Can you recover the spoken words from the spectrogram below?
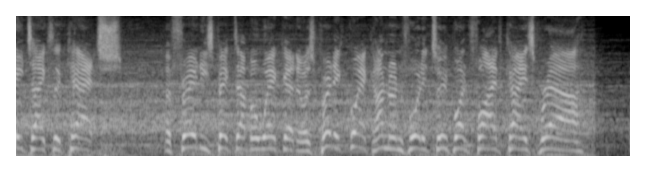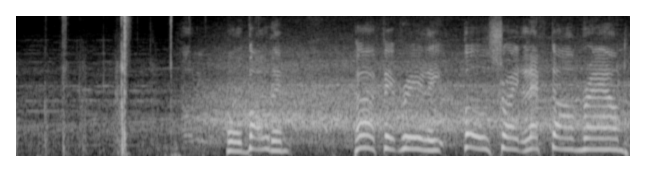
He takes the catch. Afridi's picked up a wicket. It was pretty quick, 142.5 k's per hour. Oh, bowled him. Perfect, really. Full straight, left arm round.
